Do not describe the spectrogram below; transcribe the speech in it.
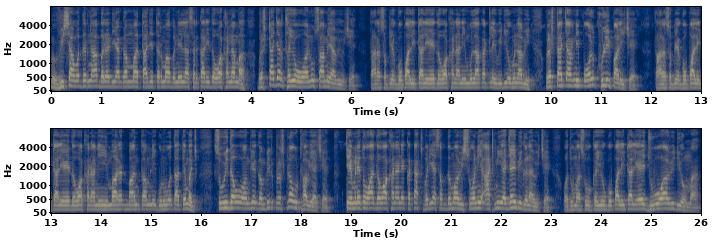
વિસાવદરના બરડિયા ગામમાં તાજેતરમાં બનેલા સરકારી દવાખાનામાં ભ્રષ્ટાચાર થયો હોવાનું સામે આવ્યું છે. ધારાસભ્ય ગોપાલ ઇટાલીએ દવાખાનાની મુલાકાત લઈ વીડિયો બનાવી ભ્રષ્ટાચારની પોલ ખુલ્લી પાડી છે. ધારાસભ્ય ગોપાલ ઇટાલીએ દવાખાનાની ઇમારત, બાંધકામની ગુણવત્તા તેમજ સુવિધાઓ અંગે ગંભીર પ્રશ્ન ઉઠાવ્યા છે. તેમણે તો આ દવાખાનાને કટાક્ષભર્યા શબ્દમાં વિશ્વની આઠમી અજાયબી ગણાવી છે. વધુમાં શું કહ્યું ગોપાલ ઇટાલીએ જુઓ આ વિડીયોમાં.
